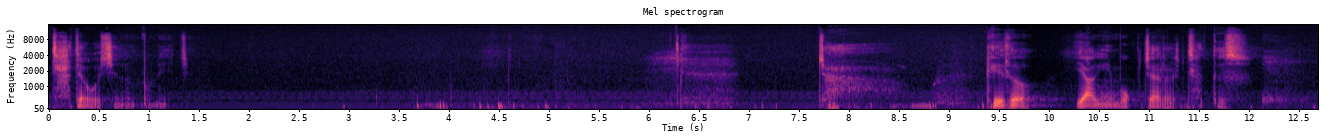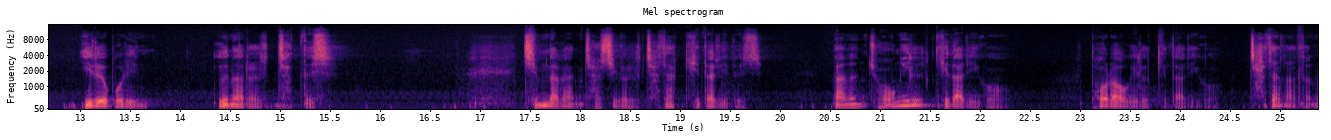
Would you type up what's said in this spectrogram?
찾아오시는 분이죠. 자, 그래서 양이 목자를 찾듯이 잃어버린 은하를 찾듯이 집 나간 자식을 찾아 기다리듯이 나는 종일 기다리고 돌아오기를 기다리고 찾아 나서는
